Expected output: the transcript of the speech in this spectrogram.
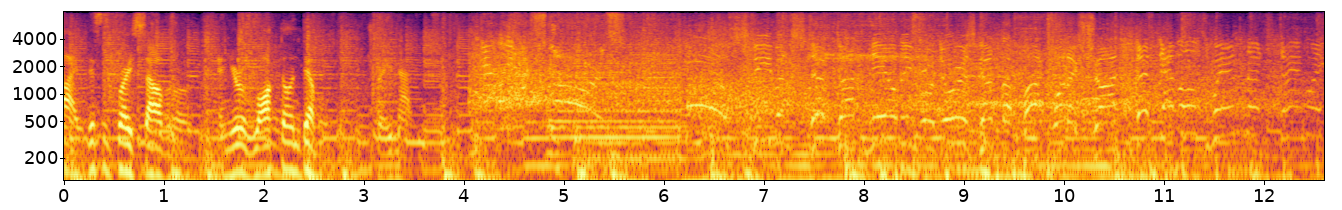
Hi, this is Bryce Salvador, and you're locked on Devils with Trey Matthews. scores! Oh, Steven stepped up, nailed him. Brodeur's got the puck. What a shot. The Devils win the Stanley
